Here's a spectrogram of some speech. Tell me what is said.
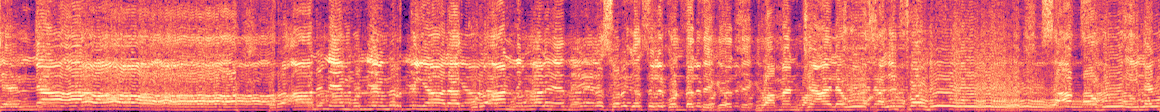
ജന്ന. ഖുർആനിനെ മുന്നിൽ നിർത്തിയാൽ ഖുർആൻ നിങ്ങളെ നേരെ സ്വർഗത്തിൽ കൊണ്ടെത്തിക്കും. വമൻ ജഅലഹു ഖൽഫഹു സാഖഹു ഇലൽ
